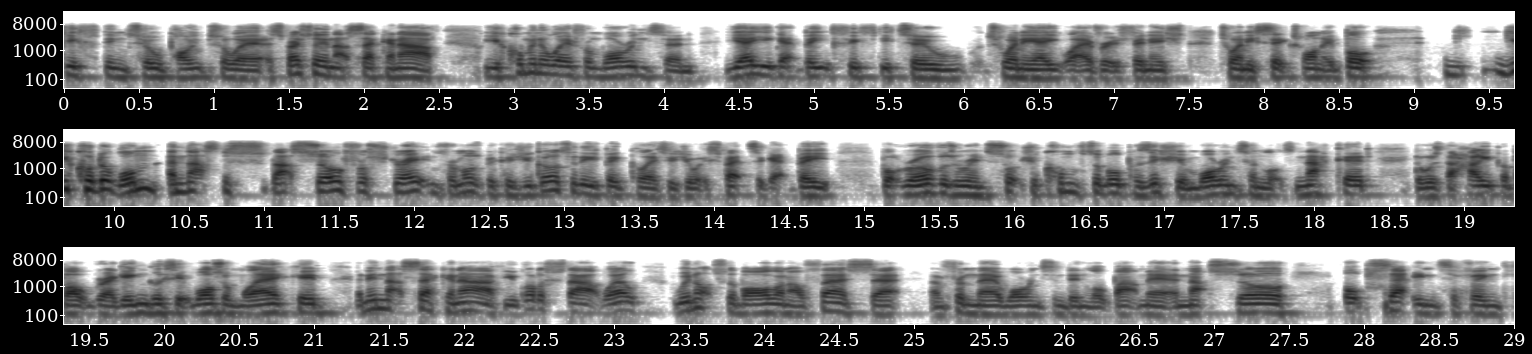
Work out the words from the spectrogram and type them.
gifting two points away, especially in that second half. You're coming away from Warrington. Yeah, you get beat 52 28, whatever it finished, 26 wanted, but you could have won, and that's the, that's so frustrating from us because you go to these big places, you expect to get beat, but Rovers were in such a comfortable position. Warrington looked knackered. There was the hype about Greg Inglis; it wasn't working. And in that second half, you've got to start well. We knocked the ball on our first set, and from there, Warrington didn't look back, mate. And that's so upsetting to think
